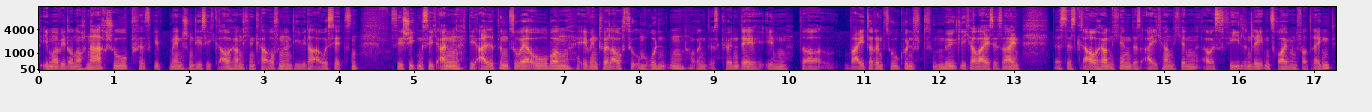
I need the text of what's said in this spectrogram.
immer wieder noch Nachschub. Es gibt Menschen, die sich Grauhörnchen kaufen und die wieder aussetzen. Sie schicken sich an, die Alpen zu erobern, eventuell auch zu umrunden. Und es könnte in der weiteren Zukunft möglicherweise sein, dass das Grauhörnchen das Eichhörnchen aus vielen Lebensräumen verdrängt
